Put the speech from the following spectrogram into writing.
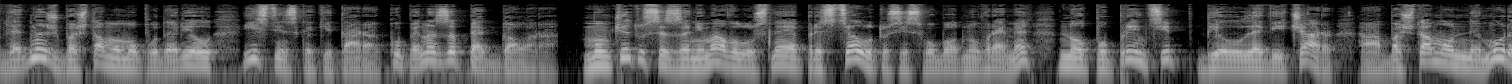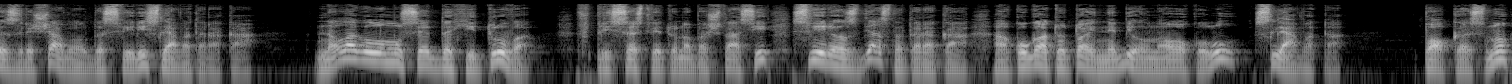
Веднъж баща му му подарил истинска китара, купена за 5 долара. Момчето се занимавало с нея през цялото си свободно време, но по принцип бил левичар, а баща му не му разрешавал да свири с лявата ръка. Налагало му се да хитрува – в присъствието на баща си свирил с дясната ръка, а когато той не бил наоколо, с лявата. По-късно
